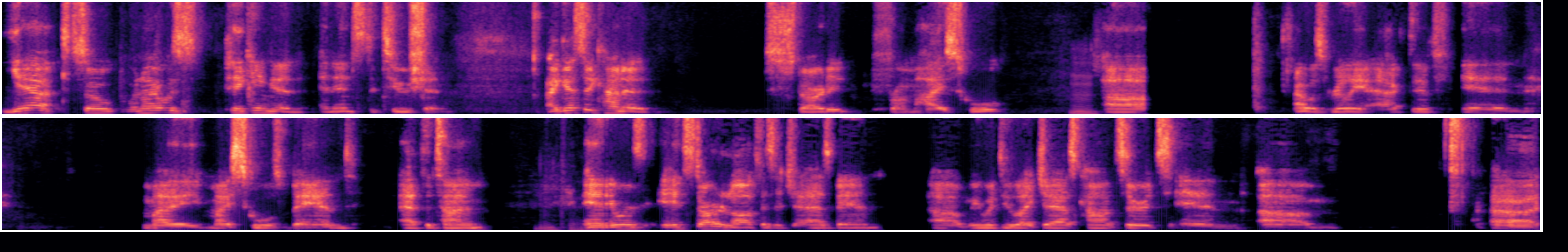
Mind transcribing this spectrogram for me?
Yeah. So when I was picking an, an institution, I guess it kind of started from high school. Mm. Uh, I was really active in my my school's band at the time, okay. and it was it started off as a jazz band. Um, we would do like jazz concerts and um, uh,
